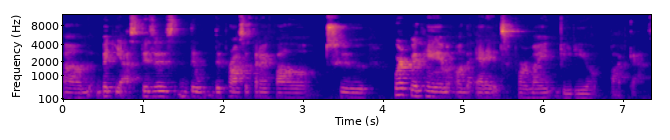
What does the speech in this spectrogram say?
Um, but yes, this is the, the process that I follow to work with him on the edits for my video podcast.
